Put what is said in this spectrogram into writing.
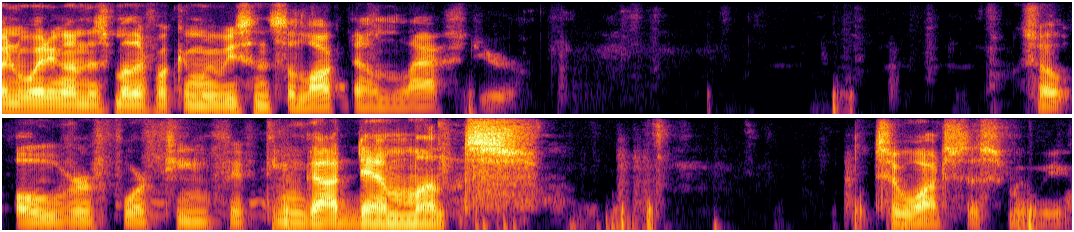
been waiting on this motherfucking movie since the lockdown last year. So over 14, 15 goddamn months to watch this movie.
